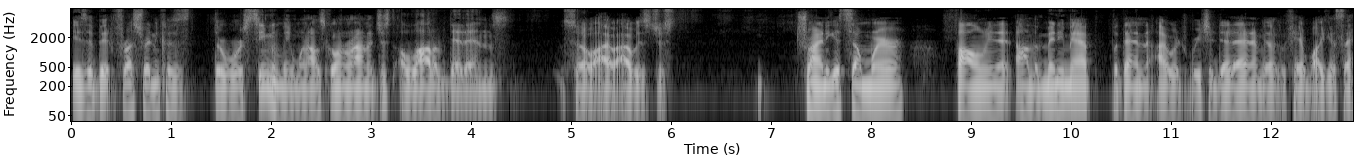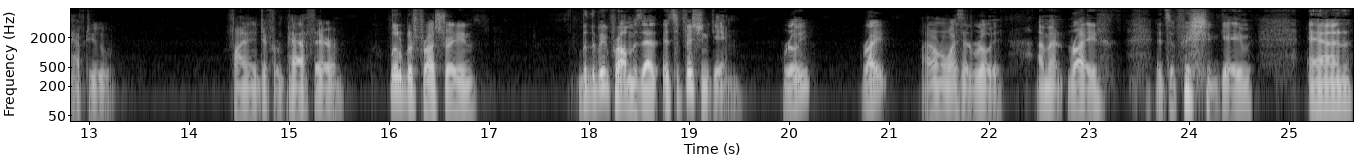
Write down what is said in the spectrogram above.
is a bit frustrating because there were seemingly, when I was going around just a lot of dead ends. So I, I was just trying to get somewhere, following it on the mini map, but then I would reach a dead end and be like, okay, well, I guess I have to find a different path there A little bit frustrating. But the big problem is that it's a fishing game. Really? Right? I don't know why I said really. I meant right. It's a fishing game. And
